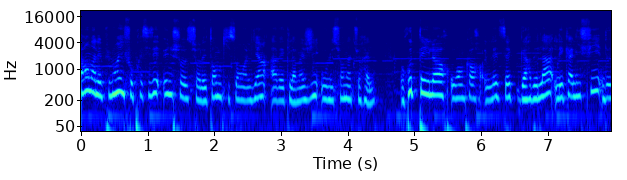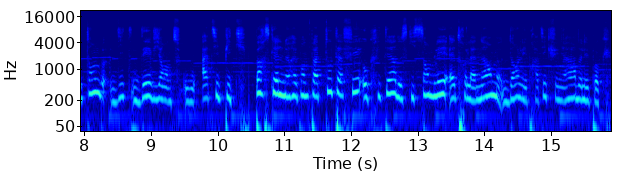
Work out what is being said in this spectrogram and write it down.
Avant d'aller plus loin, il faut préciser une chose sur les tombes qui sont en lien avec la magie ou le surnaturel. Ruth Taylor ou encore Ledzek Gardella les qualifient de tombes dites déviantes ou atypiques, parce qu'elles ne répondent pas tout à fait aux critères de ce qui semblait être la norme dans les pratiques funéraires de l'époque.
